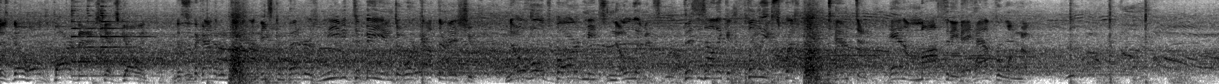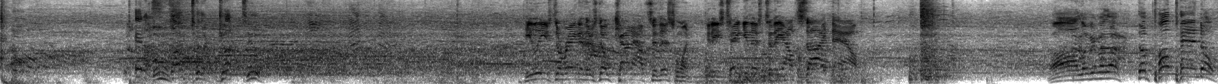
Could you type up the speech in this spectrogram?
this no-holds-barred match gets going. This is the kind of environment these competitors needed to be in to work out their issues. No holds barred meets no limits. This is how they can fully express the contempt and animosity they have for one another. And a stop to the gut, too. He leaves the ring, and there's no countouts in this one. And he's taking this to the outside now. Ah, oh, looking for the, the pump handle.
